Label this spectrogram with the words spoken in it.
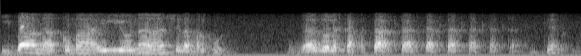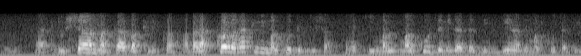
היא באה מהקומה העליונה של המלכות. ואז זה הולך ככה, טק, טק, טק, טק, טק, טק, טק, כן? הקדושה מכה בקליפה, אבל הכל רק ממלכות דקדושה. זאת אומרת, כי מלכות זה מידת הדין, דינא דמלכותא דינא.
